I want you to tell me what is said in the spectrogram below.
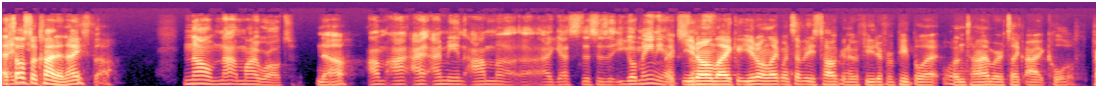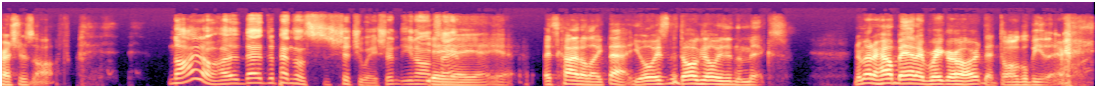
That's And also kind of nice though. No, not in my world. No, I'm. I. I- I mean, I'm. Uh, I guess this is egomaniac. like you stuff. don't like you don't like when somebody's talking to a few different people at one time, or it's like, all right, cool, pressure's off. No, I don't. Uh, that depends on situation. You know what yeah, I'm saying? yeah, yeah, yeah. It's kind of like that. You always the dog's always in the mix. No matter how bad I break her heart, that dog will be there.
